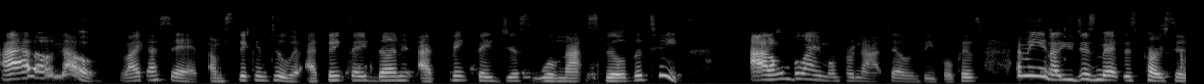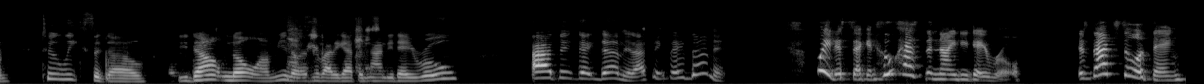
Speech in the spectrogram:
I don't know. Like I said, I'm sticking to it. I think they've done it. I think they just will not spill the tea. I don't blame them for not telling people because, I mean, you know, you just met this person two weeks ago. You don't know them. You know, everybody got the 90 day rule. I think they've done it. I think they've done it. Wait a second. Who has the 90 day rule? Is that still a thing?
